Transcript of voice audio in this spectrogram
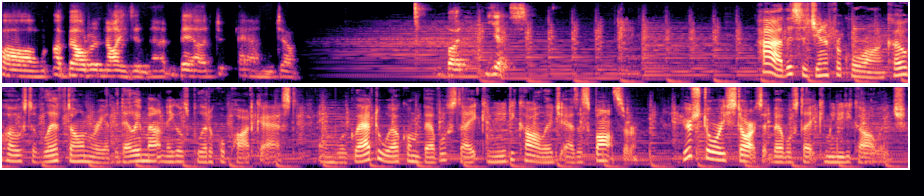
uh, about a night in that bed. And uh, but yes, Hi, this is Jennifer Coron, co host of Left on Red, the Daily Mountain Eagles political podcast, and we're glad to welcome Bevill State Community College as a sponsor. Your story starts at Bevill State Community College.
